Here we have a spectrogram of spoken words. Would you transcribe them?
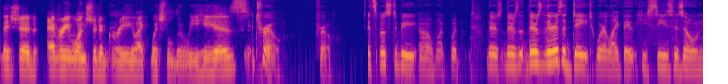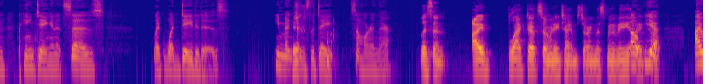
they should everyone should agree like which Louis he is. True, true. It's supposed to be uh, what what there's there's there's there is a date where like they he sees his own painting and it says like what date it is. He mentions the date somewhere in there. Listen, I blacked out so many times during this movie. Oh I yeah, I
